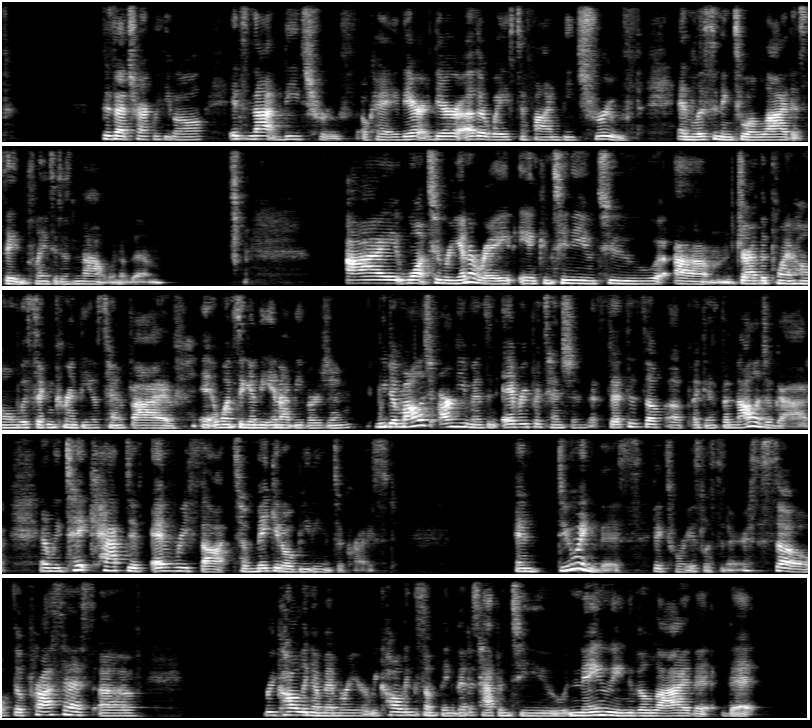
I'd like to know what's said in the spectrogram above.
Does that track with you all? It's not the truth, okay? There, there are other ways to find the truth, and listening to a lie that Satan planted is not one of them. I want to reiterate and continue to um, drive the point home with 2 Corinthians 10 5, and once again, the NIV version. We demolish arguments and every pretension that sets itself up against the knowledge of God, and we take captive every thought to make it obedient to Christ. And doing this, victorious listeners, so the process of recalling a memory or recalling something that has happened to you, naming the lie that that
